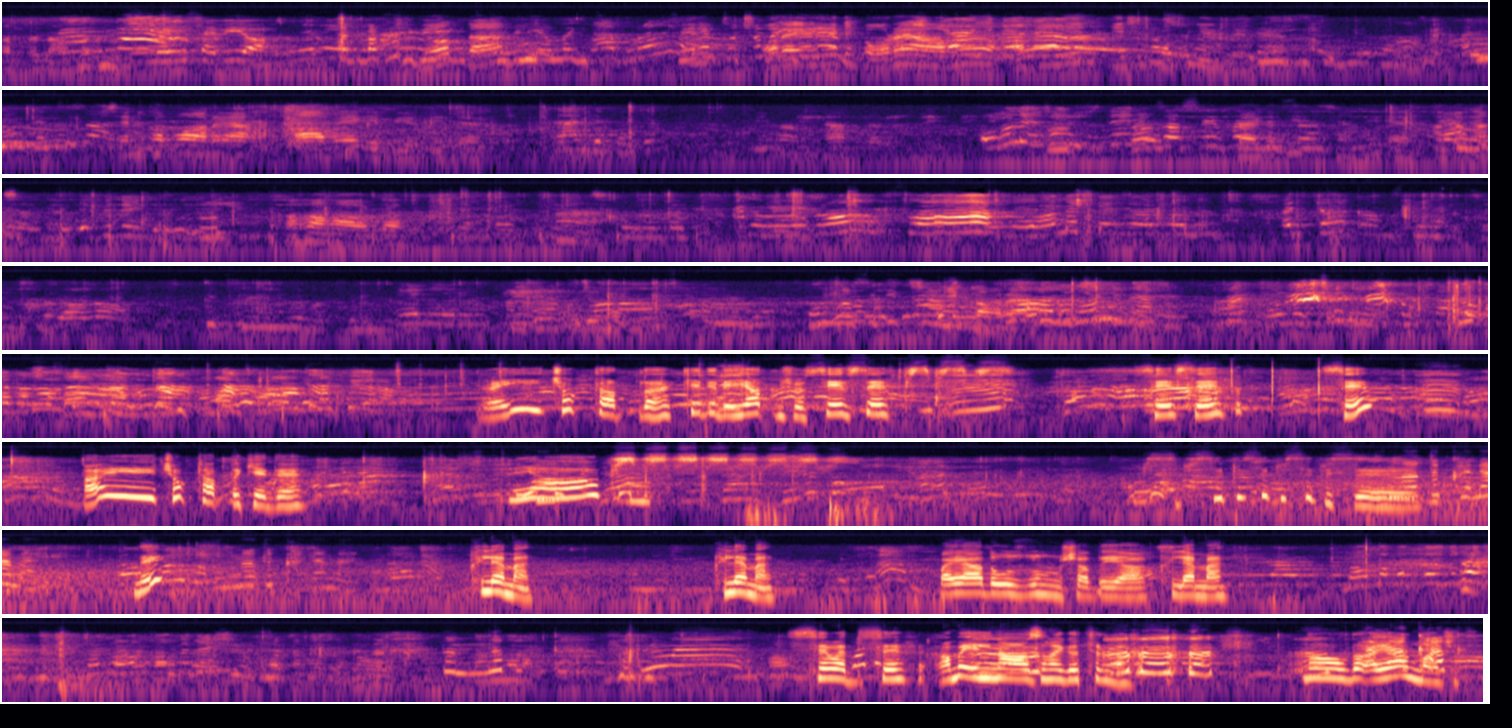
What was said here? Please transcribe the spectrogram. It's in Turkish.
Beni seviyor. Hadi bak köpeğin, Yok da. köpeğin yanına git. Benim tuçuma Oraya gidelim. girmedik. Oraya abı, abını yeşil kapı girdi. Senin kapı oraya AB'ye girdiydi. Nerede peki? Bilmem ne yaptı. Onun en son yüzdeydi. Roza sev Ben de değil, sen değil de. Atakan sen gel. Tepedeydi. Aha aha orada. Roza. Ay çok tatlı. Kedi de yatmış o. Sev sev. Pis pis pis. Sev sev. Sev. Ay çok tatlı kedi. Ya pis pis pis pis pis pis. Pisi pisi pisi pisi. Bunun adı Kalemen. Ne? Bunun adı Kalemen. Klemen. Klemen. Bayağı da uzunmuş adı ya. Klemen. Sev hadi sev. Ama elini ağzına götürme. Ne oldu? Ayağın mı acıdı?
